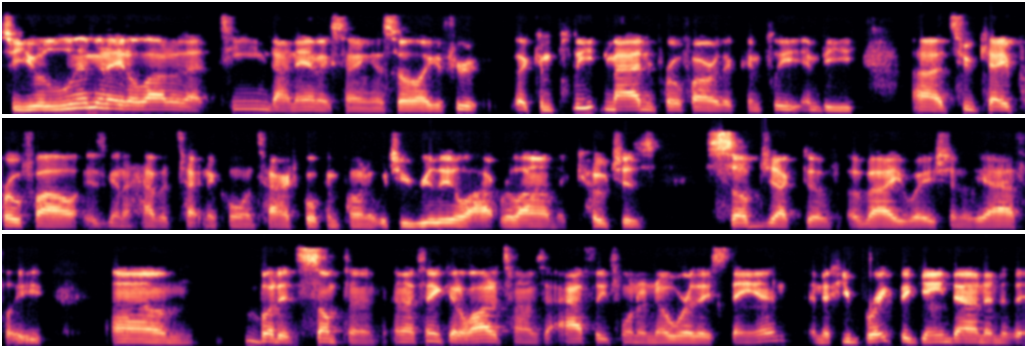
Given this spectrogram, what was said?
So you eliminate a lot of that team dynamics thing. And so like if you're a complete Madden profile or the complete NBA uh, 2K profile is going to have a technical and tactical component, which you really rely, on the coach's subjective evaluation of the athlete. Um, but it's something. And I think that a lot of times the athletes want to know where they stand. And if you break the game down into the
